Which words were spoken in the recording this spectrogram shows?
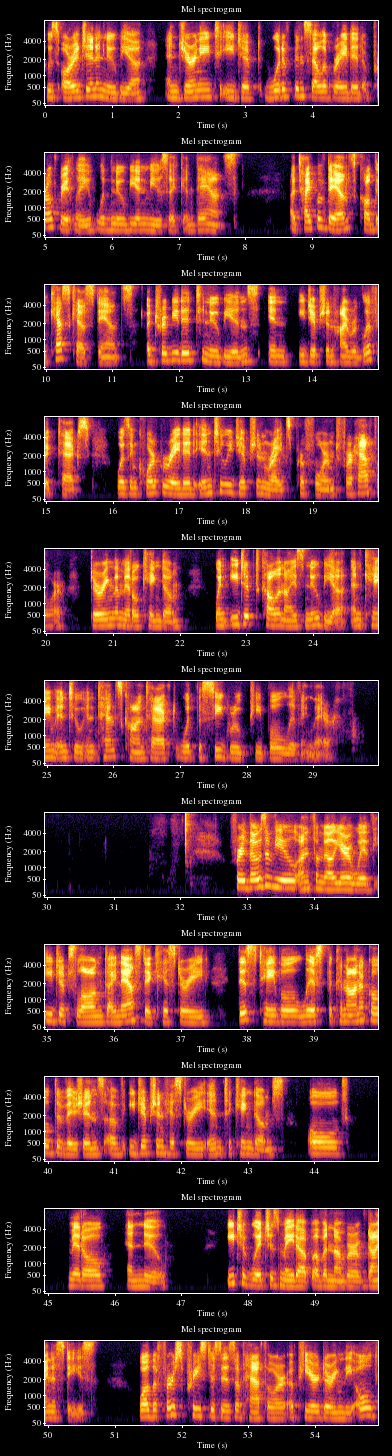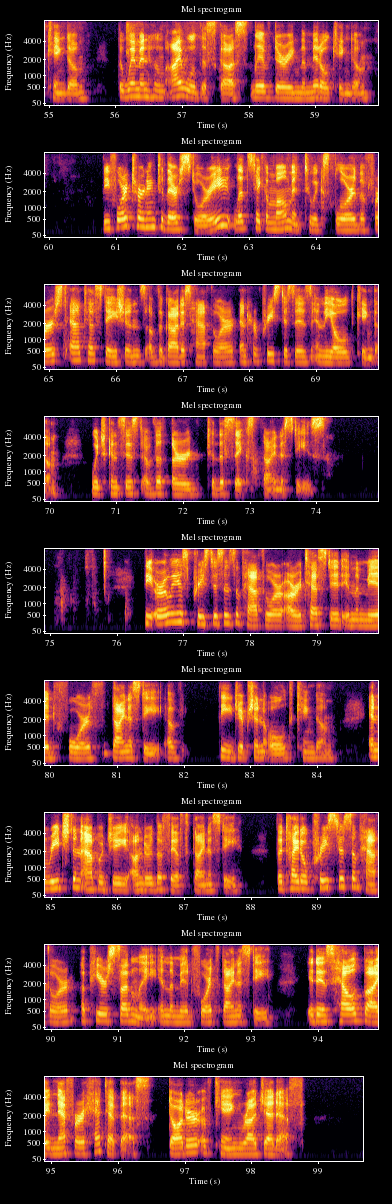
whose origin in Nubia and journey to Egypt would have been celebrated appropriately with Nubian music and dance. A type of dance called the Keskes dance, attributed to Nubians in Egyptian hieroglyphic texts, was incorporated into Egyptian rites performed for Hathor during the Middle Kingdom when Egypt colonized Nubia and came into intense contact with the C group people living there. For those of you unfamiliar with Egypt's long dynastic history, this table lists the canonical divisions of Egyptian history into kingdoms, Old, Middle, and New, each of which is made up of a number of dynasties. While the first priestesses of Hathor appear during the Old Kingdom, the women whom I will discuss lived during the Middle Kingdom. Before turning to their story, let's take a moment to explore the first attestations of the goddess Hathor and her priestesses in the Old Kingdom, which consist of the third to the sixth dynasties. The earliest priestesses of Hathor are attested in the mid fourth dynasty of the Egyptian Old Kingdom and reached an apogee under the fifth dynasty. The title Priestess of Hathor appears suddenly in the mid fourth dynasty. It is held by Nefer Hetepes, daughter of King Rajedef.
